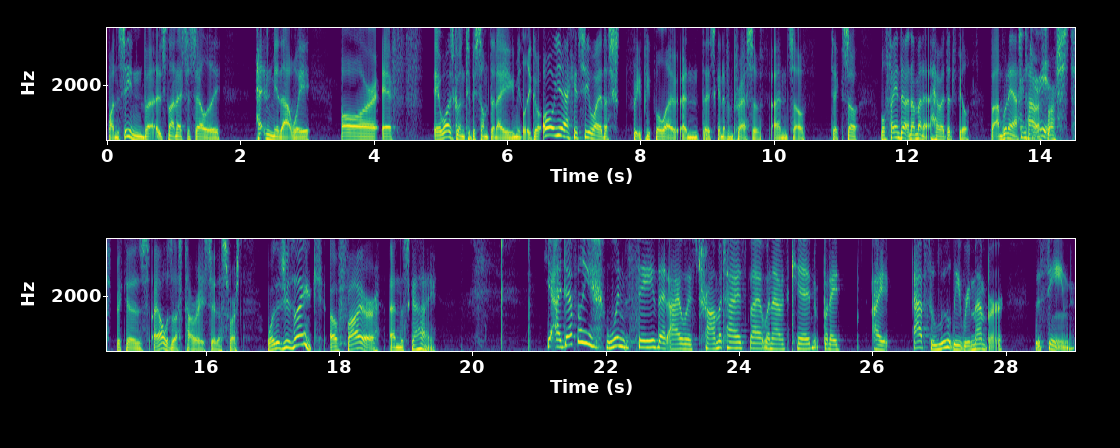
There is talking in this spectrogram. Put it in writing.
fun scene but it's not necessarily hitting me that way, or if it was going to be something I immediately go, oh yeah, I can see why this freaked people out, and it's kind of impressive and sort of take. So we'll find out in a minute how I did feel. But I'm going to ask I'm Tara curious. first because I always ask Tara to say this first. What did you think of Fire in the Sky? Yeah, I definitely wouldn't say that I was traumatized by it when I was a kid, but I I absolutely remember the scene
